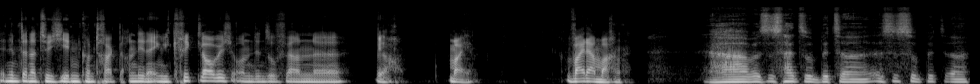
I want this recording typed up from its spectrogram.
der nimmt dann natürlich jeden Kontrakt an, den er irgendwie kriegt, glaube ich. Und insofern, äh, ja, Mai. Weitermachen. Ja, aber es ist halt so bitter. Es ist so bitter.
